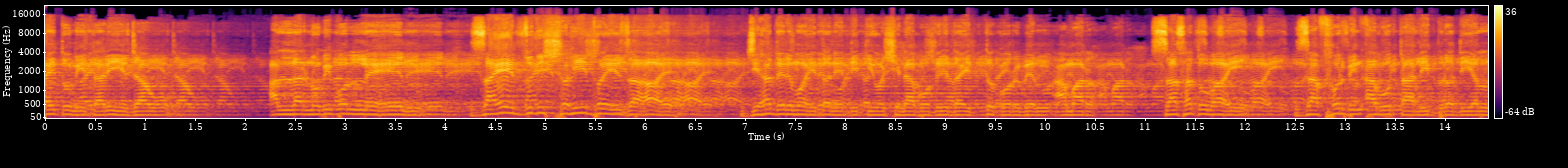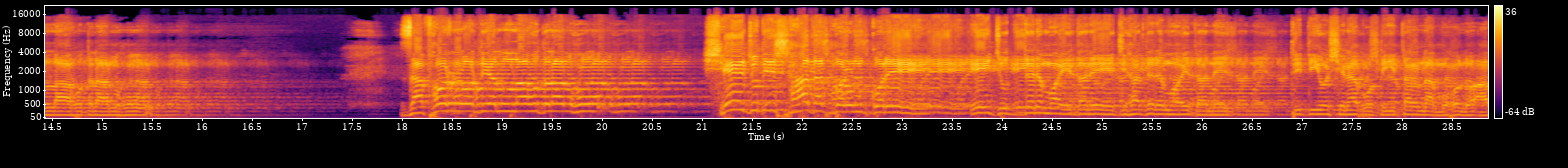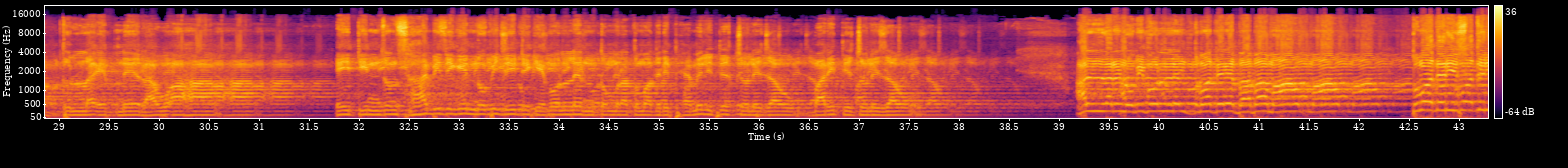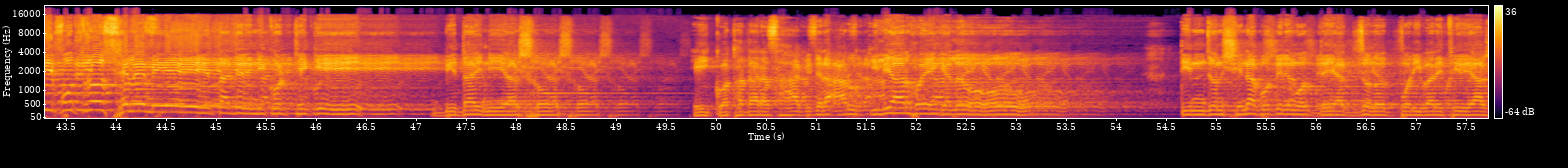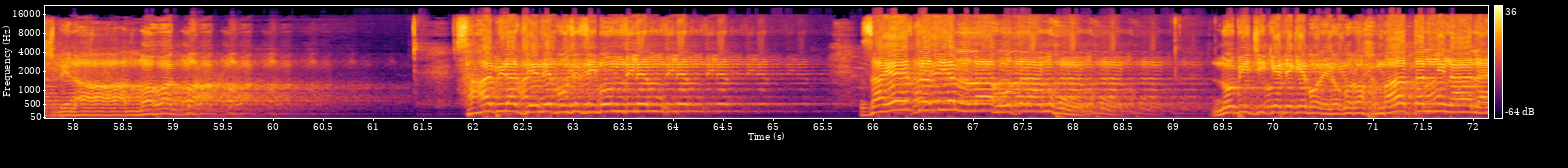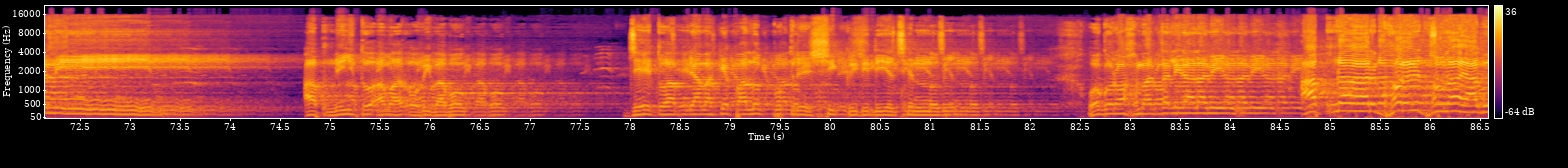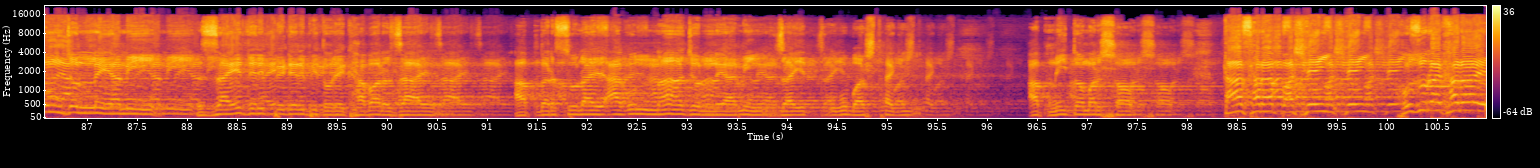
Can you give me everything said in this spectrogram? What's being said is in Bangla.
তাই তুমি দাঁড়িয়ে যাও। আল্লাহর নবী বললেন, জায়েদ যদি শহীদ হয়ে যায়, জিহাদের ময়দানে দ্বিতীয় সেনাপতির দায়িত্ব করবেন আমার চাচাতো ভাই জাফর বিন আবু তালিব রদি তাআলা আনহু। জাফর রদি তাআলা আনহু সে যদি শাহাদাত বরণ করে, এই যুদ্ধের ময়দানে, জিহাদের ময়দানে, তৃতীয় সেনাপতি, তার নাম হলো আব্দুল্লাহ ইবনে রাওয়াহা। এই তিনজন সাহাবী দিকে নবীজি ডেকে বললেন, তোমরা তোমাদের ফ্যামিলিতে চলে যাও, বাড়িতে চলে যাও। আল্লাহর নবী বললেন, তোমাদের বাবা মা, তোমাদের স্ত্রী, পুত্র, ছেলে, মেয়ে, তাদের নিকট থেকে বিদায় নিয়ে আসো। এই কথা দ্বারা সাহাবিদের আরও ক্লিয়ার হয়ে গেল। তিনজন সেনাপতির মধ্যে একজন পরিবারে ফিরে আসবে না। সাহাবিরা জেনে বুঝে জীবন দিলেন। জায়েদ রাদিয়াল্লাহু নবীজিকে ডেকে বলেন, ওগো আপনিই তো আমার অভিভাবক। যেহেতু আপনি আমাকে পালক পুত্রের স্বীকৃতি দিয়েছেন নবী। ওগো রহমাত আলামিন, আপনার ঘরের চুলায় আগুন জ্বললে আমি জায়েদের পেটের ভিতরে খাবার যায়। আপনার চুলায় আগুন না জ্বললে আমি জায়েদ উপবাস থাকি। আপনি তো আমার সব। তাছাড়া পাশেই হুজুরা খানায়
